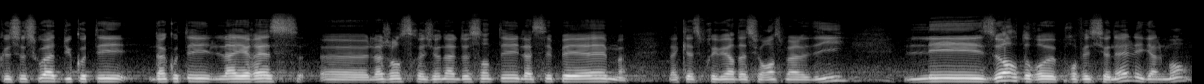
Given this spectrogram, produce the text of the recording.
que ce soit du côté d'un côté l'ARS, euh, l'Agence régionale de santé, la CPM, la Caisse primaire d'assurance maladie, les ordres professionnels également,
